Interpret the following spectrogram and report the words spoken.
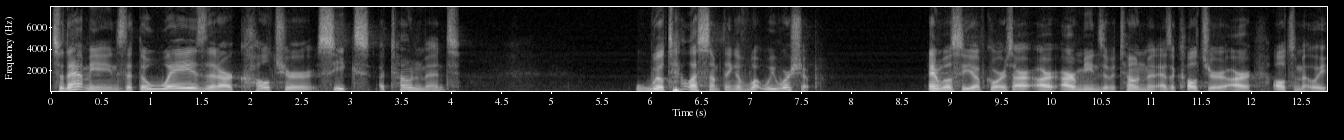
So that means that the ways that our culture seeks atonement will tell us something of what we worship. And we'll see, of course, our, our, our means of atonement as a culture are ultimately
